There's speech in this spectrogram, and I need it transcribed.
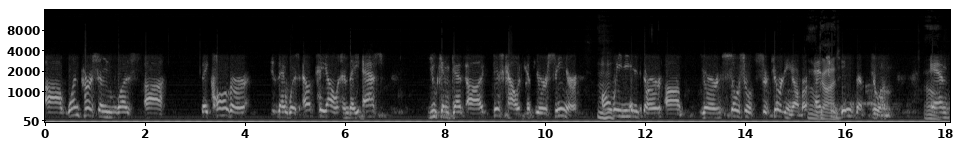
uh, one person was, uh, they called her. There was LTL, and they asked, "You can get a discount if you're a senior. All we need are uh, your social security number." Oh, and God. she gave them to him, Oh. and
